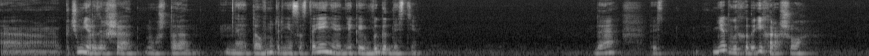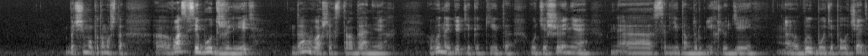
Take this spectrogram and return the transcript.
э, почему не разрешают? Потому что это внутреннее состояние некой выгодности. Да? То есть нет выхода и хорошо. Почему? Потому что э, вас все будут жалеть да, в ваших страданиях. Вы найдете какие-то утешения э, среди там, других людей. Э, вы будете получать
